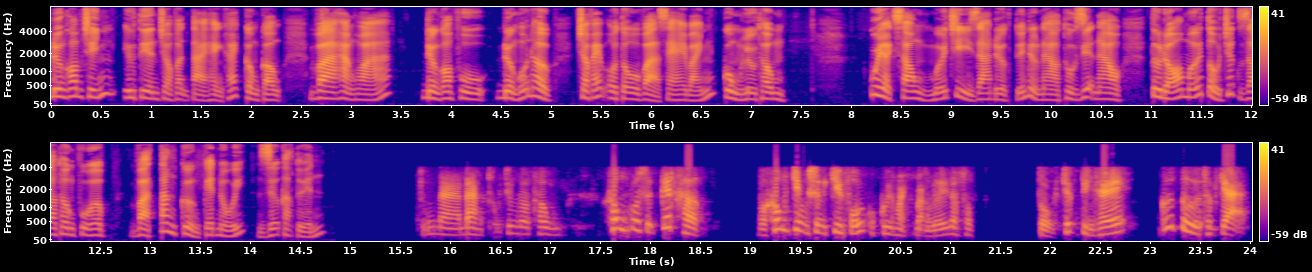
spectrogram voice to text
đường gom chính ưu tiên cho vận tải hành khách công cộng và hàng hóa, đường gom phụ, đường hỗn hợp cho phép ô tô và xe hai bánh cùng lưu thông. Quy hoạch xong mới chỉ ra được tuyến đường nào thuộc diện nào, từ đó mới tổ chức giao thông phù hợp và tăng cường kết nối giữa các tuyến. Chúng ta đang tổ chức giao thông không có sự kết hợp và không chịu sự chi phối của quy hoạch mạng lưới giao thông. Tổ chức tình thế cứ từ thực trạng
